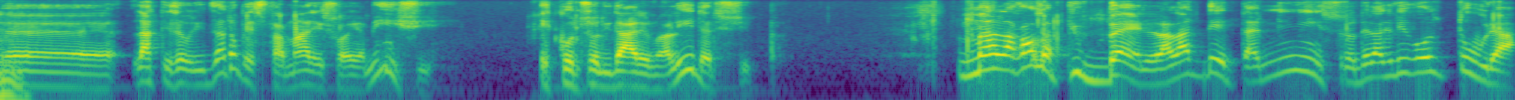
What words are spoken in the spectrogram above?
mm. eh, l'ha tesaurizzato per sfamare i suoi amici e consolidare una leadership. Ma la cosa più bella l'ha detta il ministro dell'agricoltura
